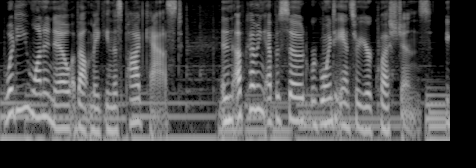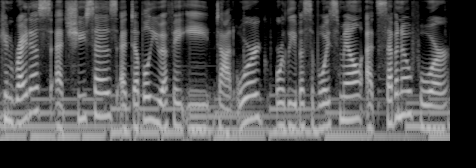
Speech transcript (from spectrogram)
What do you want to know about making this podcast? In an upcoming episode, we're going to answer your questions. You can write us at she says at WFAE.org or leave us a voicemail at 704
